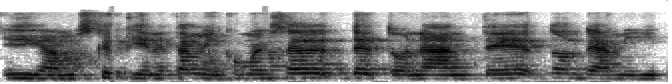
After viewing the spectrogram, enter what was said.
y digamos que tiene también como ese detonante donde a mí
